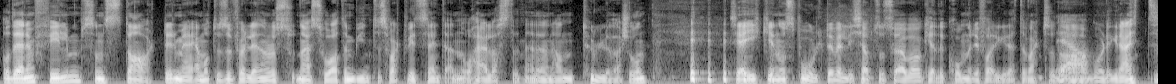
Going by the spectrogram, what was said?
og det er en film som starter med Jeg måtte selvfølgelig, når, det, når jeg så at den begynte svart-hvitt, så tenkte jeg nå har jeg lastet ned en tulleversjon. Så jeg gikk inn og spolte veldig kjapt, så så jeg bare ok, det kommer i farger etter hvert, så da Ja. går det greit.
